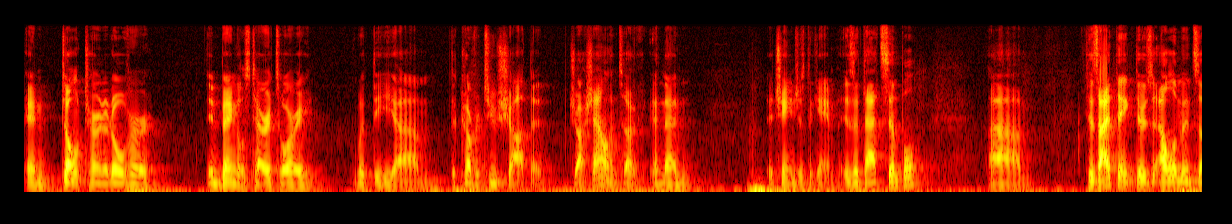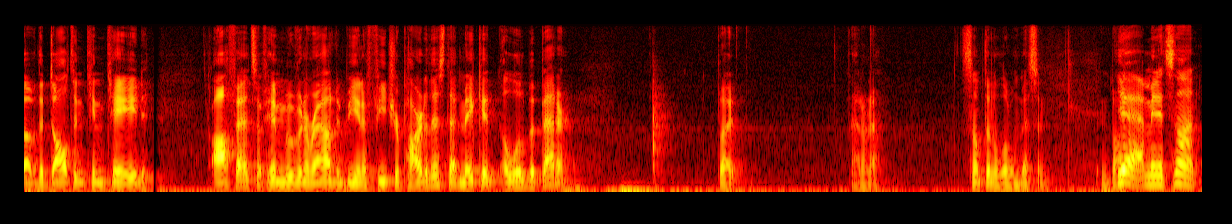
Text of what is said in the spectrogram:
and don't turn it over in Bengals territory with the um, the cover two shot that Josh Allen took, and then it changes the game. Is it that simple? Because um, I think there's elements of the Dalton Kincaid offense of him moving around and being a feature part of this that make it a little bit better. But I don't know. Something a little missing. Yeah, I mean, it's not.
